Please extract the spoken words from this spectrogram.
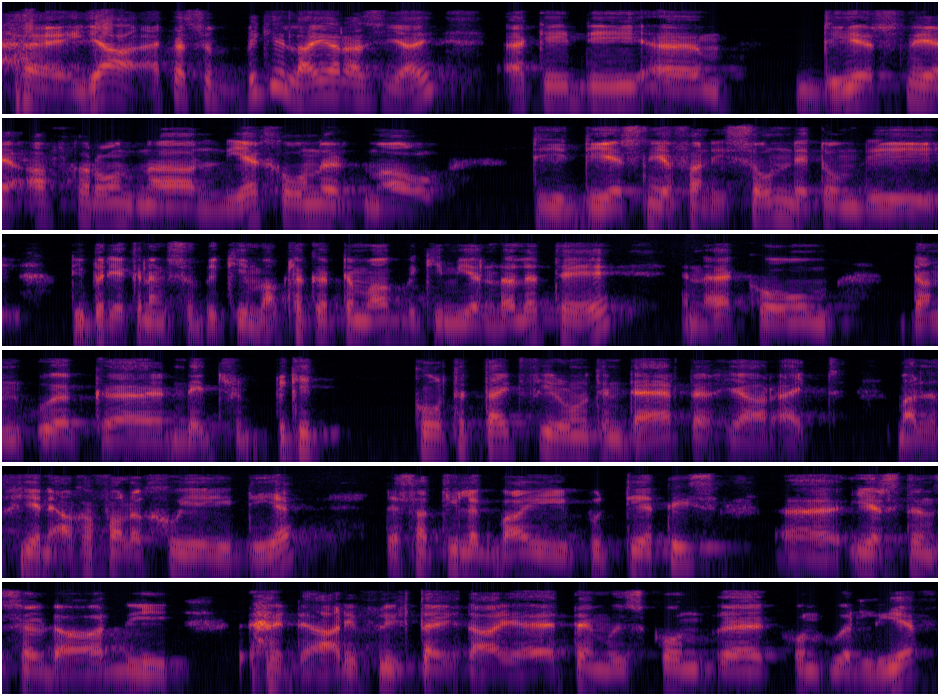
Hey, ja, ek was 'n bietjie leier as jy. Ek het die ehm um, deursnee afgerond na 900 maal die deursnee van die son net om die die berekening so bietjie makliker te maak, bietjie meer nulle te hê en ek kom dan ook uh, net so bietjie korte tyd 430 jaar uit. Maar dit gee in elk geval 'n goeie idee. Dis natuurlik baie hipoteties. Uh eerstens sou daardie daardie vliegtuig daai hitte moes kon uh, kon oorleef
